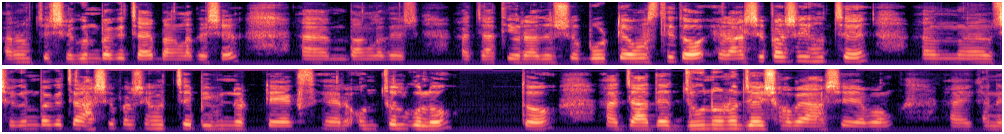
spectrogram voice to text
কারণ হচ্ছে সেগুন বাগিচায় বাংলাদেশের বাংলাদেশ জাতীয় রাজস্ব বোর্ডটি অবস্থিত। এর আশেপাশেই হচ্ছে উম, চায় সেগুন আশেপাশে হচ্ছে বিভিন্ন ট্যাক্স এর অঞ্চলগুলো। তো যাদের জুন অনুযায়ী সবাই আসে এবং এখানে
